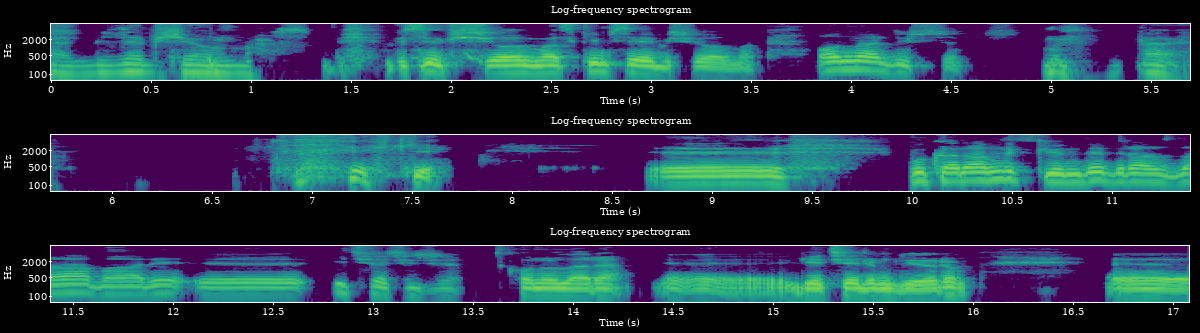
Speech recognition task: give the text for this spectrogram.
Evet bize bir şey olmaz. bize bir şey olmaz. Kimseye bir şey olmaz. Onlar düşsün. evet. Peki. Ee, bu karanlık günde biraz daha bari e, iç açıcı konulara e, geçelim diyorum. E,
